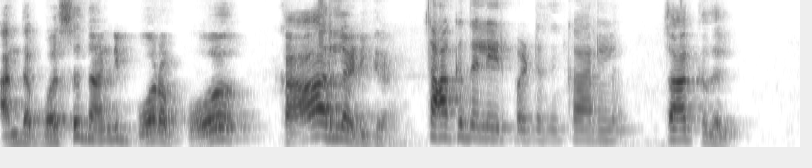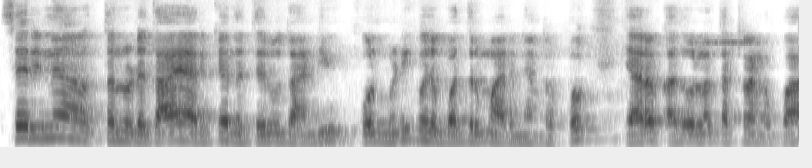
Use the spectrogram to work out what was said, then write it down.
அந்த பஸ் தாண்டி போறப்போ கார்ல அடிக்கிறாங்க. தாக்குதல் ஏற்பட்டது கார்ல. தாக்குதல். சரின்னு தன்னுடைய தாயாருக்கு அந்த தெருவு தாண்டி ஃபோன் பண்ணி கொஞ்சம் பத்திரமா இருங்கன்றப்போ யாரோ கதவுலாம் தட்டுறாங்கப்பா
